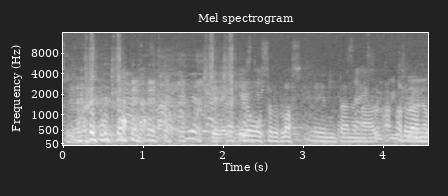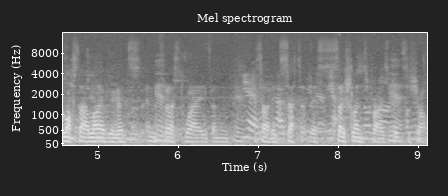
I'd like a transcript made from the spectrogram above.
We all sort of lost, me and Ben and our other owner lost our livelihoods in the first wave and decided to set up this social enterprise pizza shop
